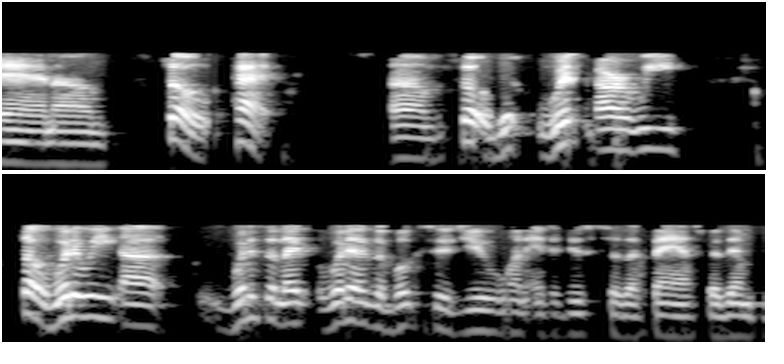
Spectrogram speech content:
And um, so, Pat, um, so what, what are we? So what are we? Uh, what is the what are the books that you want to introduce to the fans for them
